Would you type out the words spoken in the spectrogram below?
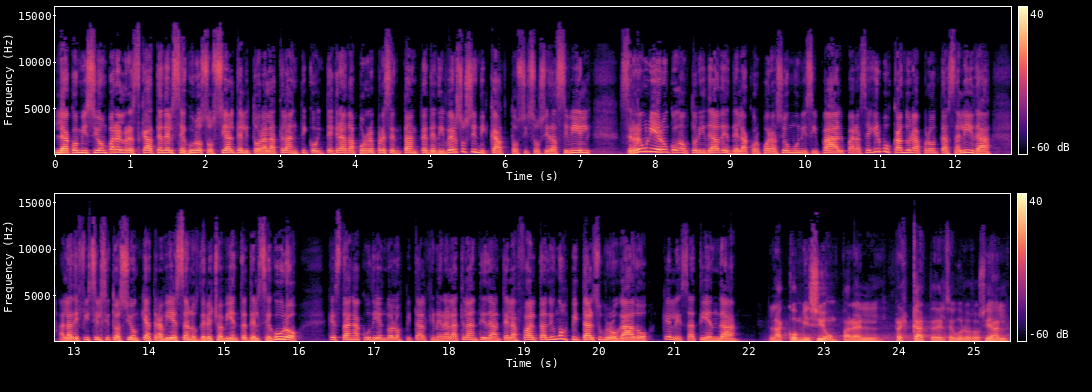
La Comisión para el Rescate del Seguro Social del Litoral Atlántico, integrada por representantes de diversos sindicatos y sociedad civil, se reunieron con autoridades de la Corporación Municipal para seguir buscando una pronta salida a la difícil situación que atraviesan los derechohabientes del seguro, que están acudiendo al Hospital General Atlántida ante la falta de un hospital subrogado que les atienda. La Comisión para el Rescate del Seguro Social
